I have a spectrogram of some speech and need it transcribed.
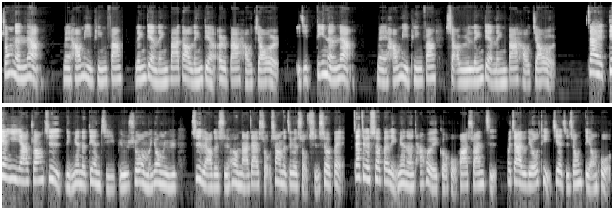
中能量每毫米平方零点零八到零点二八毫焦耳，以及低能量每毫米平方小于零点零八毫焦耳。在电液压装置里面的电极，比如说我们用于治疗的时候拿在手上的这个手持设备，在这个设备里面呢，它会有一个火花栓子。会在流体介质中点火，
